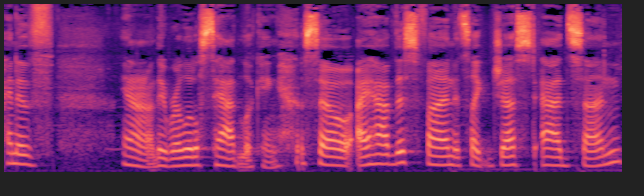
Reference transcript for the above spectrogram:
kind of I don't know, they were a little sad looking. So I have this fun, it's like Just Add Sun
